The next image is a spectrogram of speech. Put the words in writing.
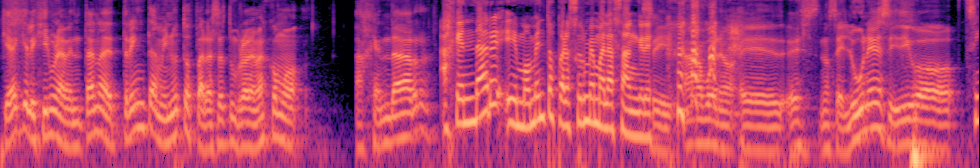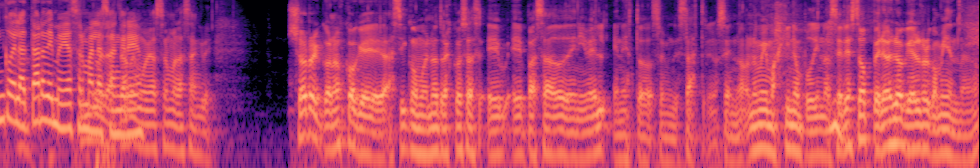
que hay que elegir una ventana de 30 minutos para hacerte un problema. Es como agendar. Agendar eh, momentos para hacerme mala sangre. Sí. Ah, bueno, eh, es, no sé, lunes y digo. 5 de la tarde me voy a hacer cinco mala de la tarde. Me voy a hacer mala sangre. Yo reconozco que, así como en otras cosas, he, he pasado de nivel. En esto soy un desastre. No sé, no, no me imagino pudiendo hacer eso, pero es lo que él recomienda, ¿no?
